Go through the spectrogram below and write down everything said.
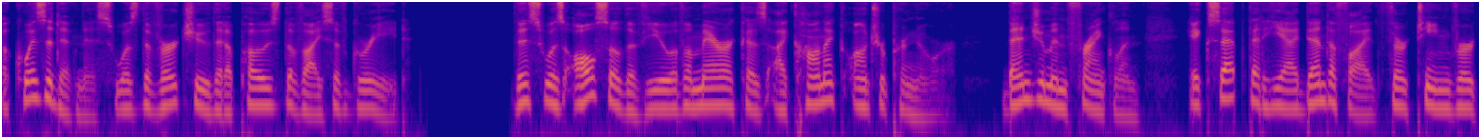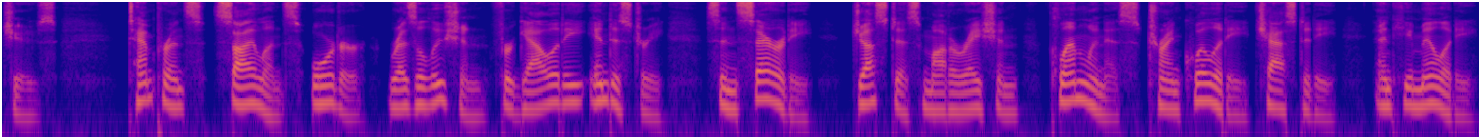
acquisitiveness was the virtue that opposed the vice of greed. This was also the view of America's iconic entrepreneur, Benjamin Franklin, except that he identified 13 virtues temperance, silence, order, resolution, frugality, industry, sincerity, justice, moderation, cleanliness, tranquility, chastity, and humility.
